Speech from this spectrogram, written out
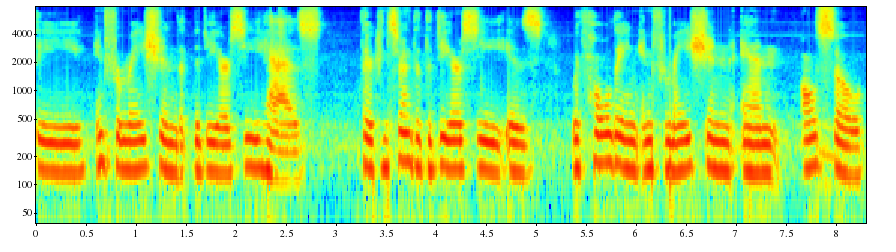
the information that the DRC has. They're concerned that the DRC is withholding information and also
